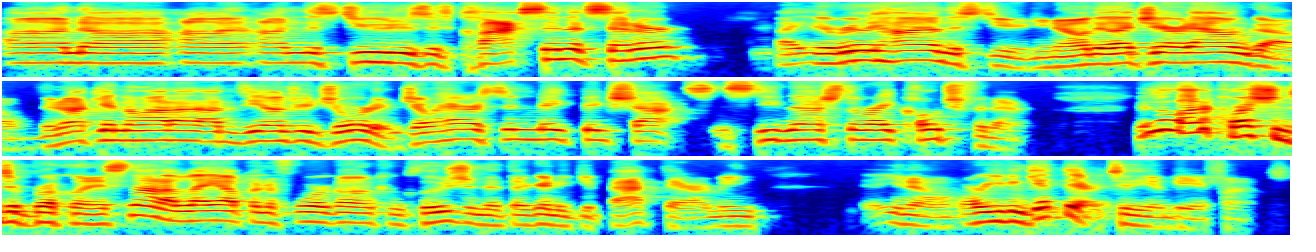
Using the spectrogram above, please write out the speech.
on uh, on on this dude. who's is Claxton at center? Like they're really high on this dude. You know, they let Jarrett Allen go. They're not getting a lot out of DeAndre Jordan. Joe Harris didn't make big shots. Is Steve Nash the right coach for them? There's a lot of questions at Brooklyn. It's not a layup and a foregone conclusion that they're going to get back there. I mean, you know, or even get there to the NBA Finals.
